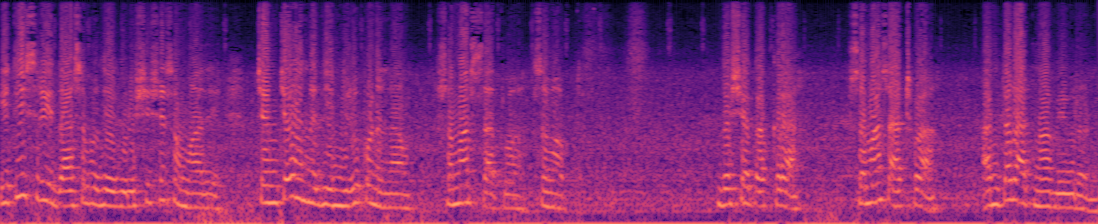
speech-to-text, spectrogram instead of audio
इति श्री दासमध्ये गुरुशिष्य संवादे. चंचल नदी निरूपण नाम. समास सातवा. समाप्त. दशक अकरा. समास आठवा. अंतरात्मा विवरण.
